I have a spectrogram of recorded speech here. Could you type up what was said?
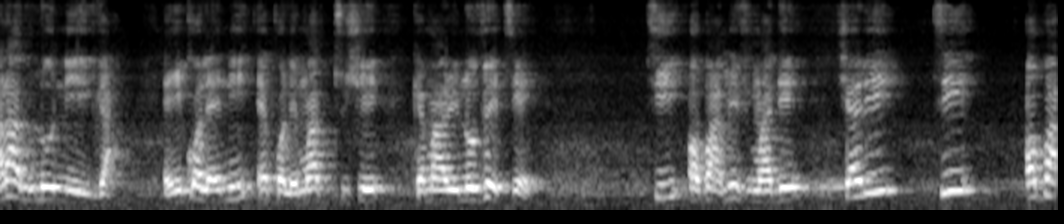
Aráàlú ló ní ìgà. Ẹ̀yin kọ́ lẹ ní. Ẹ̀kọ́ lè má túnṣe kẹ́ máa renovate ẹ̀. Tí ọba mi fi máa dé. Ṣe rí? Tí ọba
